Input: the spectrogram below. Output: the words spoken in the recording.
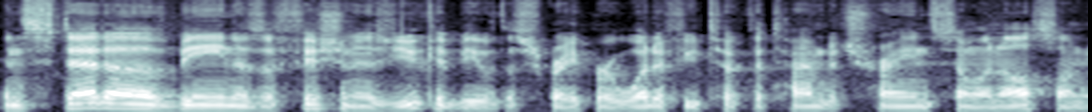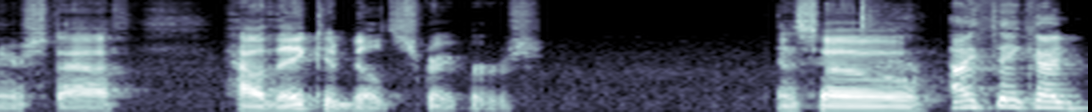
Instead of being as efficient as you could be with a scraper what if you took the time to train someone else on your staff how they could build scrapers? And so i think i'd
